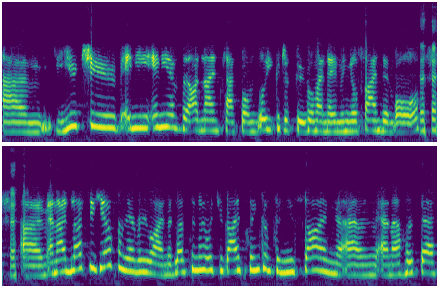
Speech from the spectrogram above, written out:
um, YouTube, any any of the online platforms, or you could just Google my name and you'll find them all. um, and I'd love to hear from everyone. I'd love to know what you guys think of the new song, um, and I hope that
